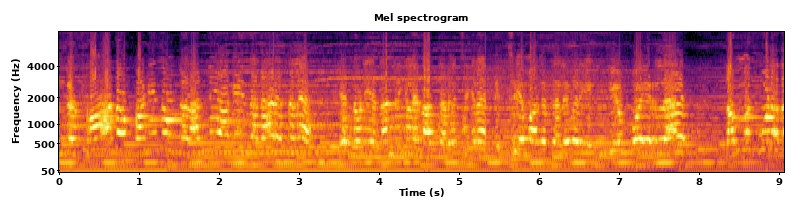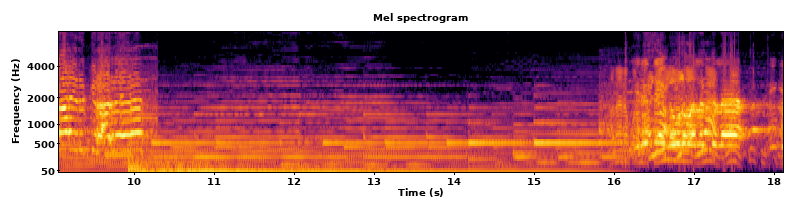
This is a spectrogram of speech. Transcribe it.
உங்கள் பாதம் பணிந்து உங்கள் அன்னியாக இந்த நேரத்துல என்னுடைய நன்றிகளை நான் தெரிவிச்சுக்கிறேன். நிச்சயமாக தலைவர் எங்கேயும் போயிரல. நம்ம கூட தான் இருக்கிறாரு. இறுதி ஊர்வலத்துல நீங்க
